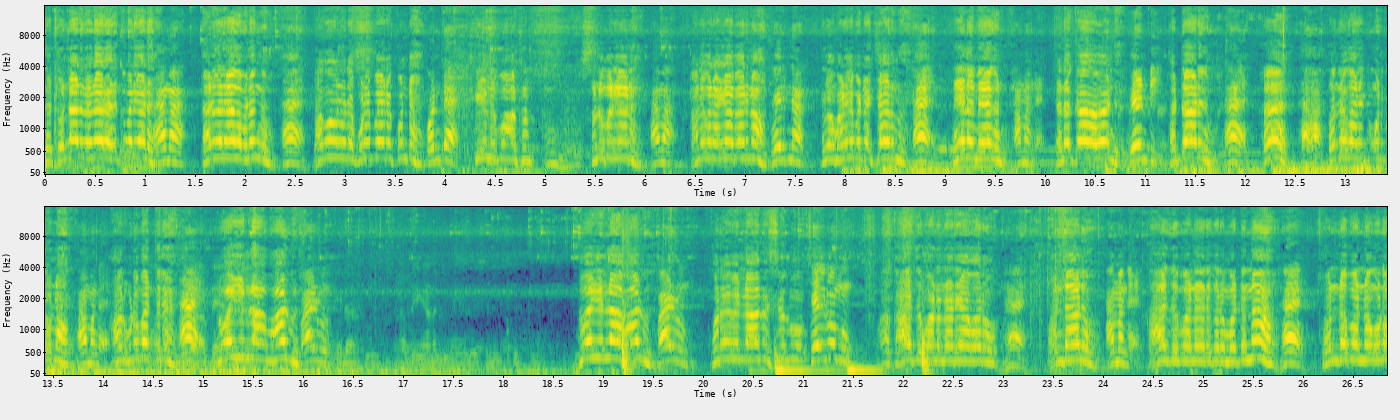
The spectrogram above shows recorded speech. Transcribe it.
இந்த தொண்டாடு நடாடு அறுக்கமடியான ஆமா. தலைவராக விளங்கும். பகவானோட புனைப்பெயரை கொண்ட கொண்ட. சீனிவாசன். அனுமதியான ஆமா. தலைவர் ஐயா பேர் நான் சரிநாள் இதோ மனிதப்பட்ட சேர்ந்து நீலமேகன். ஆமாங்க. எனக்காக வேண்டி வேண்டி. கட்டாடும் ஆ. சொந்தக்காரைக்கு கொடுத்துள்ளார். ஆமாங்க. அவர் குடும்பத்தில். நோயில்லா வாழ்வு. வாழ்வும் நோயில்லா வாழ்வு. வாழ்வும் குறைவில்லாத செல்வம் செல்வமும் காசு பணம் நிறைய வரும். வந்தாலும் ஆமாங்க காசு பணம் இருக்கிற மட்டும்தான். சொந்த பண்ண கூட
